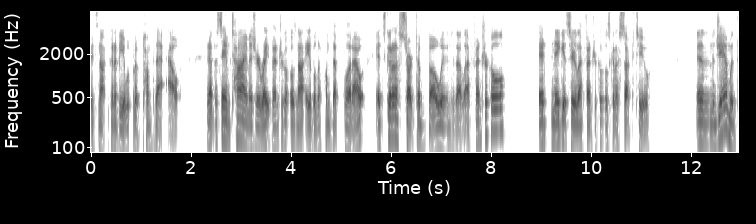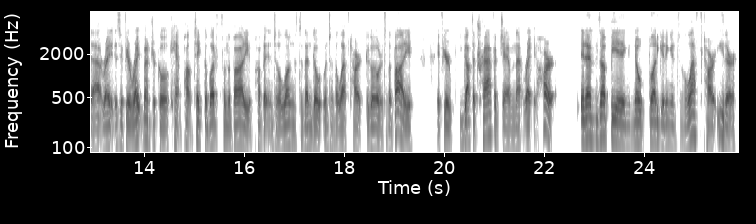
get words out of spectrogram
It's not going to be able to pump that out. And at the same time, as your right ventricle is not able to pump that blood out, it's going to start to bow into that left ventricle and make it so your left ventricle is going to suck too. And the jam with that, right, is if your right ventricle can't pump, take the blood from the body and pump it into the lungs to then go into the left heart to go into the body, if you're you got the traffic jam in that right heart, it ends up being no blood getting into the left heart either,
